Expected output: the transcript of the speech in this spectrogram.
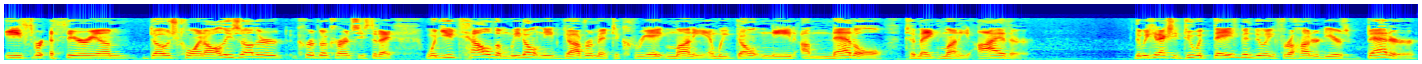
Ethereum, Dogecoin, all these other cryptocurrencies today, when you tell them we don't need government to create money and we don't need a metal to make money either, that we can actually do what they've been doing for a hundred years better,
